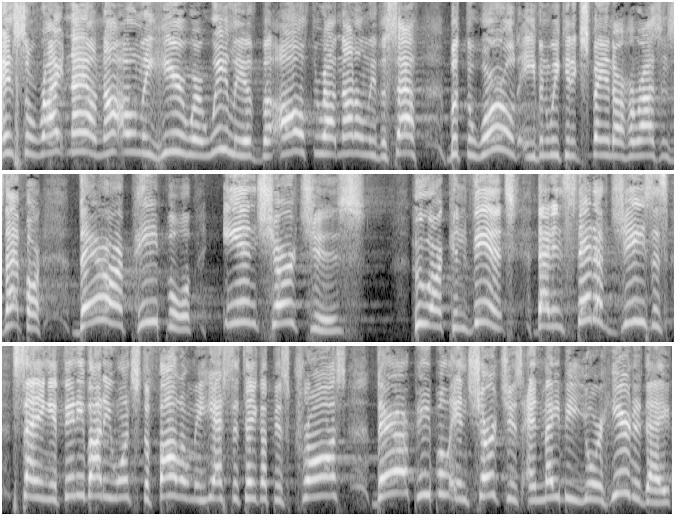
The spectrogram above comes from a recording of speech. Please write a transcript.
And so right now, not only here where we live, but all throughout not only the South, but the world even, we could expand our horizons that far. There are people in churches who are convinced that instead of Jesus saying, if anybody wants to follow me, he has to take up his cross, there are people in churches, and maybe you're here today,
